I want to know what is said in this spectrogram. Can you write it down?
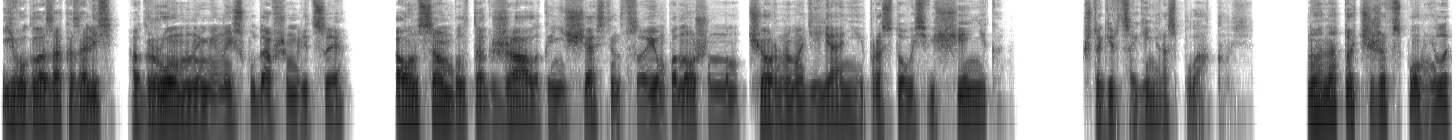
Его глаза казались огромными на исхудавшем лице, а он сам был так жалок и несчастен в своем поношенном черном одеянии простого священника, что герцогиня расплакалась. Но она тотчас же вспомнила,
